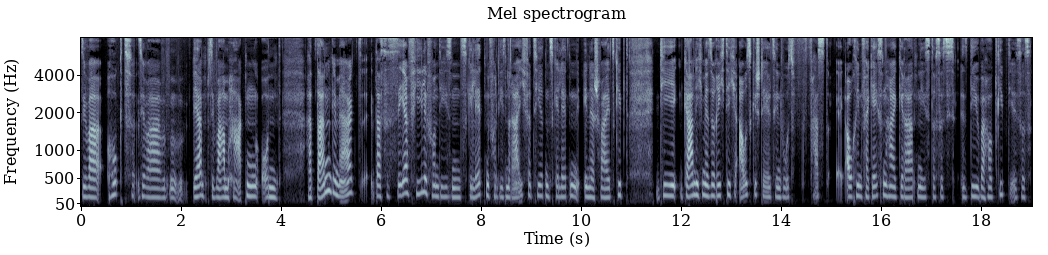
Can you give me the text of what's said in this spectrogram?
Sie war hooked, sie war, ja, sie war am Haken und hat dann gemerkt, dass es sehr viele von diesen Skeletten, von diesen reich verzierten Skeletten in der Schweiz gibt, die gar nicht mehr so richtig ausgestellt sind, wo es fast auch in Vergessenheit geraten ist, dass es die überhaupt gibt. Die ist es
